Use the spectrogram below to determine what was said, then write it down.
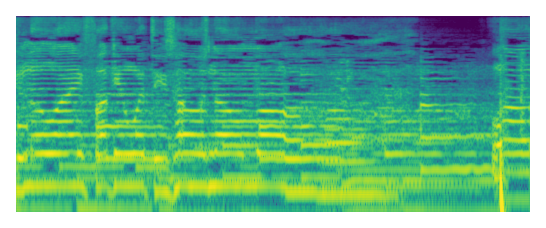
You know I ain't fucking with these hoes no more. Won't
